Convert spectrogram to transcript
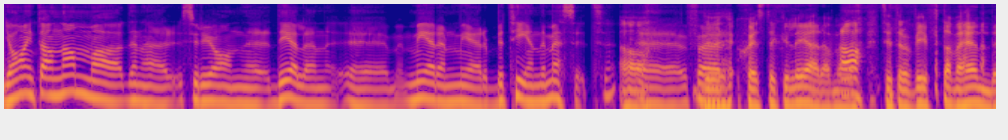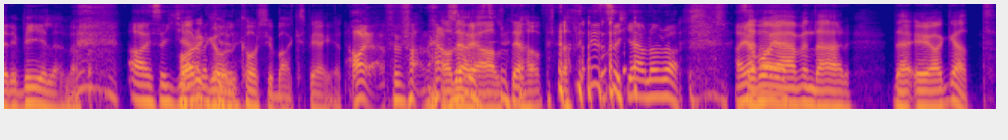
jag har inte anammat den här syrian-delen eh, mer än mer beteendemässigt. Ja, Eh, för, Du gestikulerar, men Ja. sitter och viftar med händer i bilen. Och, så har du guldkors i backspegeln? Ja, ja, för fan. Ja, det har jag alltid haft. det är så jävla bra. Ja, Sen var- har jag även det här, det här ögat.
